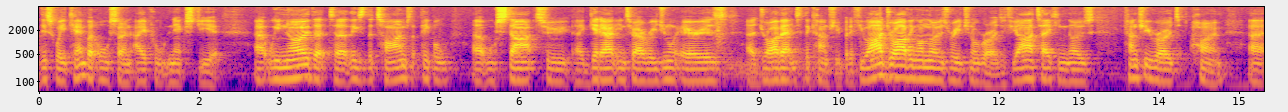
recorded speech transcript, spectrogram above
this weekend, but also in April next year. we know that these are the times that people will start to get out into our regional areas, drive out into the country. But if you are driving on those regional roads, if you are taking those country roads home, uh,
